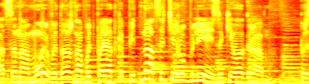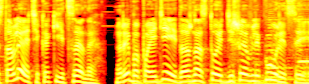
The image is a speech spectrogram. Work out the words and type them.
А цена мойвы должна быть порядка 15 рублей за килограмм. Представляете, какие цены? Рыба, по идее, должна стоить дешевле курицы.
